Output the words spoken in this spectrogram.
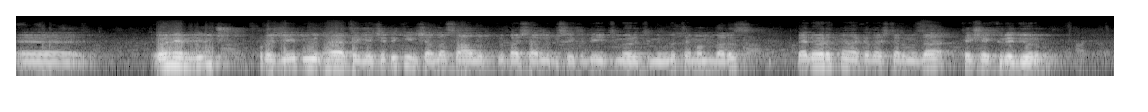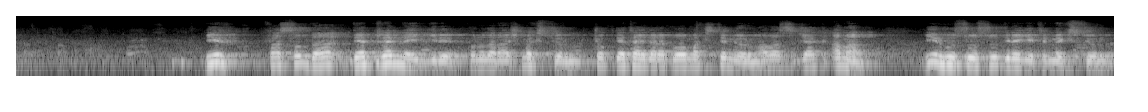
eee önemli üç projeyi bu yıl hayata geçirdik. İnşallah sağlıklı, başarılı bir şekilde eğitim öğretim yılını tamamlarız. Ben öğretmen arkadaşlarımıza teşekkür ediyorum. Bir fasıl da depremle ilgili konuları açmak istiyorum. Çok detaylara boğmak istemiyorum. Hava sıcak ama bir hususu dile getirmek istiyorum.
